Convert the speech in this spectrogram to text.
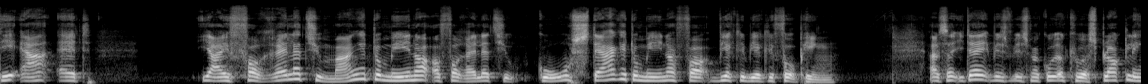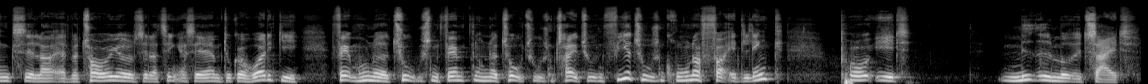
det er, at jeg får relativt mange domæner og får relativt gode, stærke domæner for virkelig, virkelig få penge. Altså i dag, hvis, hvis man går ud og køber sploglinks eller advertorials eller ting og sager, du kan hurtigt give 500.000, 1.500, 2.000, 3.000, 4.000 kroner for et link på et middelmodigt site.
